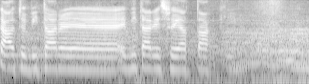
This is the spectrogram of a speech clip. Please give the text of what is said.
Complicato evitare, evitare i suoi attacchi.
